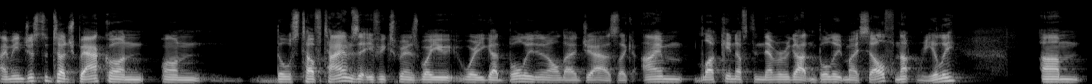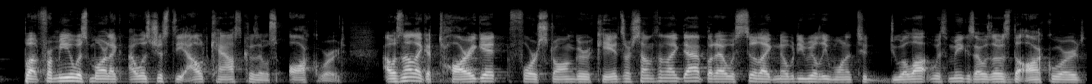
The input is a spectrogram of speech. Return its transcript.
I mean, just to touch back on on those tough times that you've experienced where you where you got bullied and all that jazz. Like I'm lucky enough to never gotten bullied myself. Not really. Um, but for me, it was more like I was just the outcast because I was awkward. I was not like a target for stronger kids or something like that, but I was still like nobody really wanted to do a lot with me because I was always the awkward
